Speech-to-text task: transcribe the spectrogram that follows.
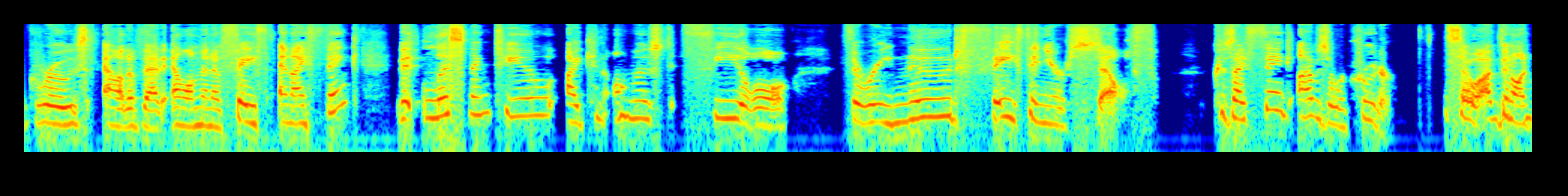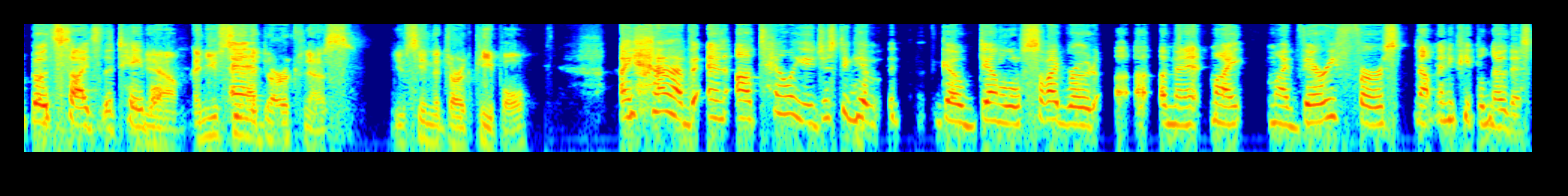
grows out of that element of faith. And I think that listening to you, I can almost feel the renewed faith in yourself. Because I think I was a recruiter. So I've been on both sides of the table. Yeah, and you've seen and, the darkness. You've seen the dark people. I have, and I'll tell you, just to give go down a little side road a, a minute. My my very first, not many people know this,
